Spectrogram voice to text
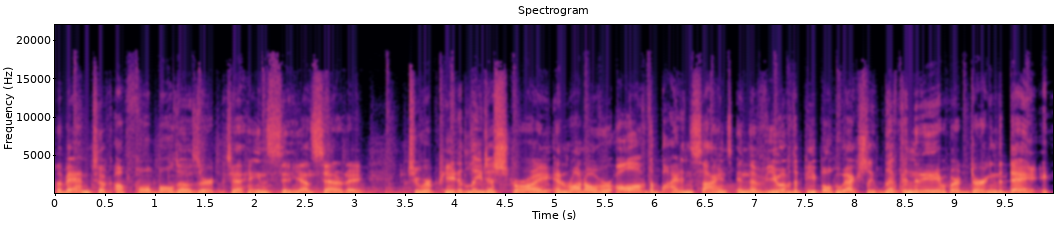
The man took a full bulldozer to Haines City on Saturday to repeatedly destroy and run over all of the Biden signs in the view of the people who actually lived in the neighborhood during the day.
